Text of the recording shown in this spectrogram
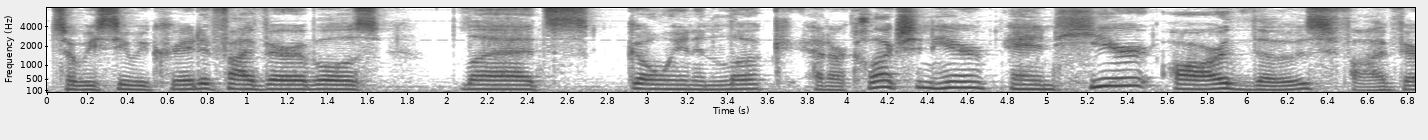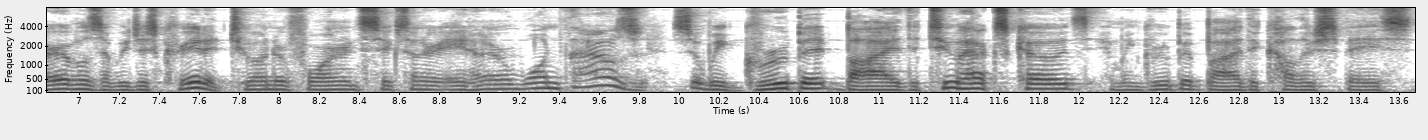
So we see we created five variables. Let's go in and look at our collection here. And here are those five variables that we just created, 200, 400, 600, 800, 1000. So we group it by the two hex codes and we group it by the color space.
